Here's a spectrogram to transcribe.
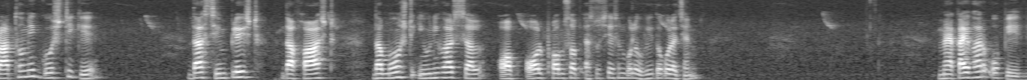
প্রাথমিক গোষ্ঠীকে the simplest the first the most universal of all forms of association বলে অভিহিত করেছেন ম্যাকাইভার ও পেজ।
